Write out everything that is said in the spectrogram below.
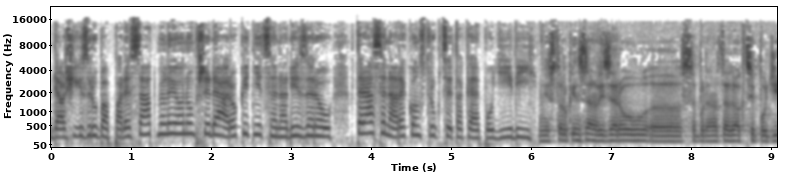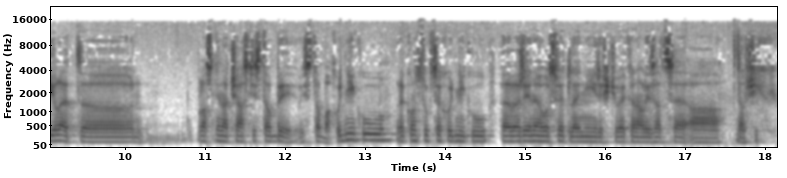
Dalších zhruba 50 milionů přidá Rokitnice nad Jezerou, která se na rekonstrukci také podílí. Město Rokitnice nad Jezerou eh, se bude na této akci podílet eh, vlastně na části stavby výstavba chodníků, rekonstrukce chodníků, eh, veřejného osvětlení, dešťové kanalizace a dalších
